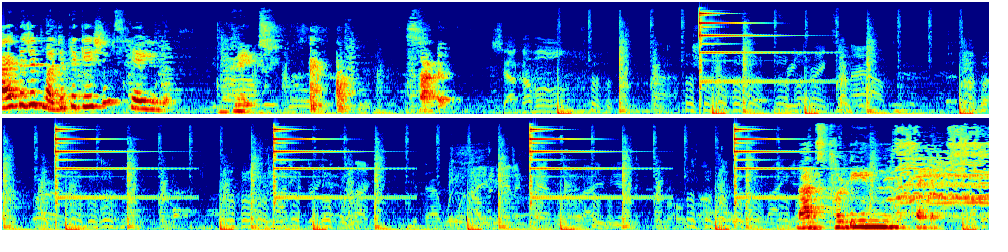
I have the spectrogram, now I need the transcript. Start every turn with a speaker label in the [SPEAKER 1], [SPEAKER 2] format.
[SPEAKER 1] Five digit multiplications, here you go.
[SPEAKER 2] Great. Start. That's 13 seconds.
